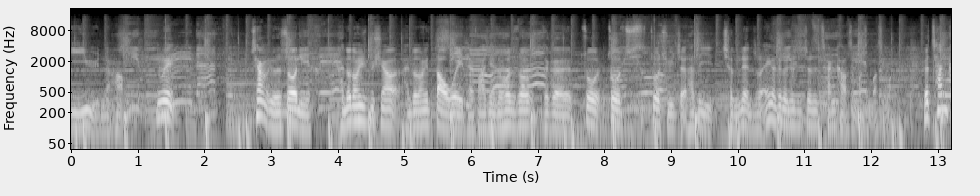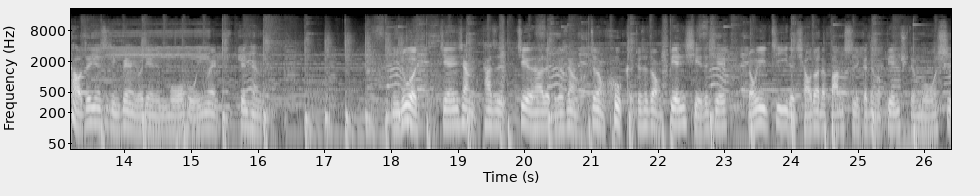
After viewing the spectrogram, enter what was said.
疑云了哈，因为像有的时候你。很多东西必须要很多东西到位才发现说，或者说这个作作作曲者他自己承认说，哎呦，这个就是就是参考什么什么什么，可参考这件事情变得有点模糊，因为变成你如果今天像他是借了他的，比如说像这种 hook，就是这种编写这些容易记忆的桥段的方式，跟这种编曲的模式，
